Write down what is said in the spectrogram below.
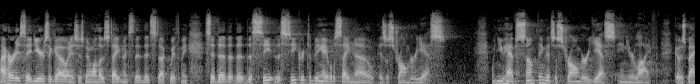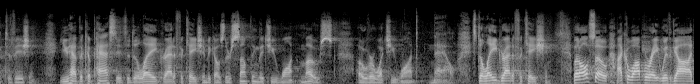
I heard it said years ago, and it's just been one of those statements that, that stuck with me. It said the, the, the, the, the secret to being able to say no is a stronger yes. When you have something that's a stronger yes in your life, goes back to vision. You have the capacity to delay gratification because there's something that you want most over what you want now. It's delayed gratification. But also, I cooperate with God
